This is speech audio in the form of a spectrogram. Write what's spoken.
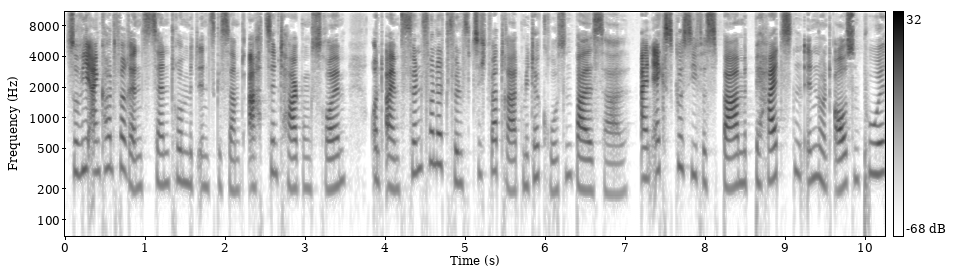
sowie ein Konferenzzentrum mit insgesamt 18 Tagungsräumen und einem 550 Quadratmeter großen Ballsaal. Ein exklusives Spa mit beheiztem Innen- und Außenpool,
